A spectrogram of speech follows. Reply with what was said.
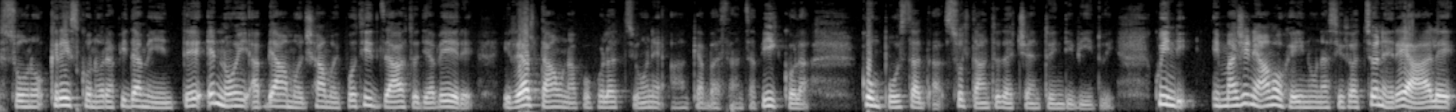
sono, crescono rapidamente e noi abbiamo, diciamo, ipotizzato di avere in realtà una popolazione anche abbastanza piccola, composta da, soltanto da 100 individui. Quindi immaginiamo che in una situazione reale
